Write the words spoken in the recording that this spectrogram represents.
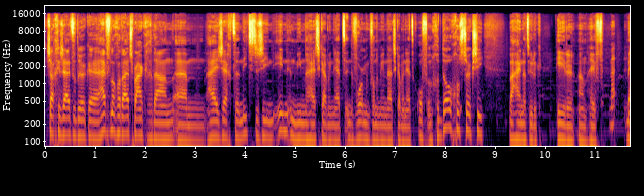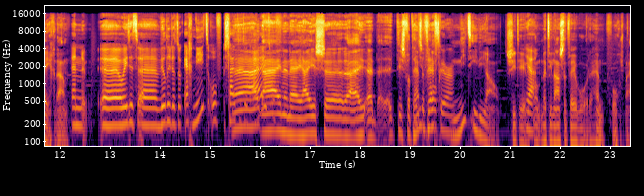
zachtjes uit te drukken. Hij heeft nog wat uitspraken gedaan. Ehm, hij zegt eh, niets te zien in een minderheidskabinet, in de vorming van een minderheidskabinet of een gedoogconstructie. Waar hij natuurlijk eerder aan heeft Maar- meegedaan. En eh, hoe heet het? wilde hij dat ook echt niet? Of sluit hij het ook uit? Nee, nee, nee. Hij is, hij, het is wat hem betreft voorkeur. niet ideaal, citeer ik Ja. met die laatste twee woorden. Hem, volgens mij.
